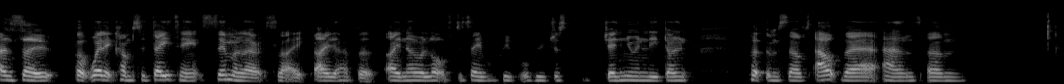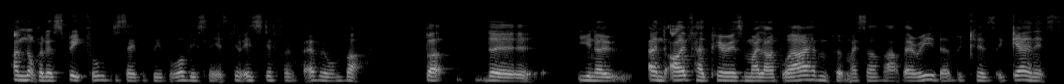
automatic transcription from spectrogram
And so but when it comes to dating it's similar. It's like i have a i know a lot of disabled people who just genuinely don't put themselves out there and um I'm not going to speak for all disabled people. Obviously, it's it's different for everyone, but but the you know, and I've had periods in my life where I haven't put myself out there either because again, it's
